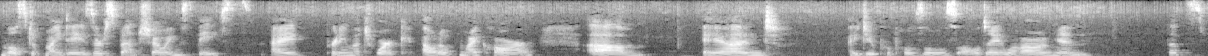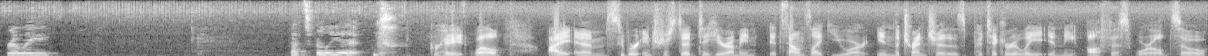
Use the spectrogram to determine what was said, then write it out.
most of my days are spent showing space. I pretty much work out of my car. Um, and I do proposals all day long, and that's really that's really it. Great. Well, I am super interested to hear. I mean, it sounds like you are in the trenches, particularly in the office world. So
